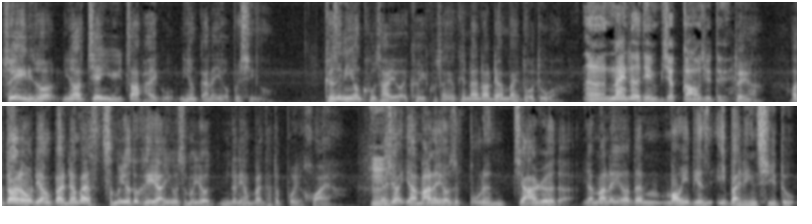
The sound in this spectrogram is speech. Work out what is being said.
所以你说你要煎鱼炸排骨，你用橄榄油不行哦，可是你用苦茶油诶可以，苦茶油可以耐到两百多度啊。呃，耐热点比较高，就对。对啊，啊，当然我凉拌，凉拌什么油都可以啊，因为什么油你的凉拌它都不会坏啊。那，像亚麻仁油是不能加热的，亚麻仁油的冒烟点是一百零七度，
